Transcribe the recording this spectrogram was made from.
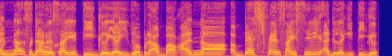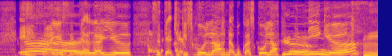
anak saudara saya tiga yang itu daripada abang. Anak uh, best friend saya sendiri ada lagi tiga. Eh, Yes. Saya setiap raya, setiap cuti sekolah, nak buka sekolah, Ya. pening ya. Hmm.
